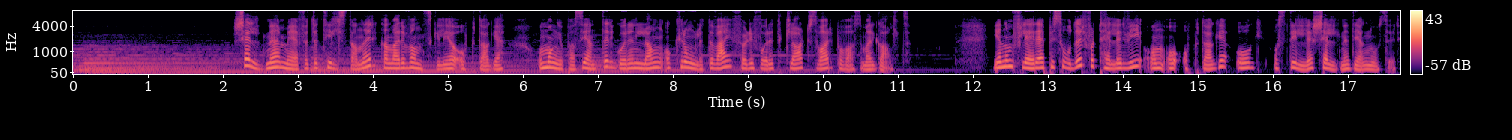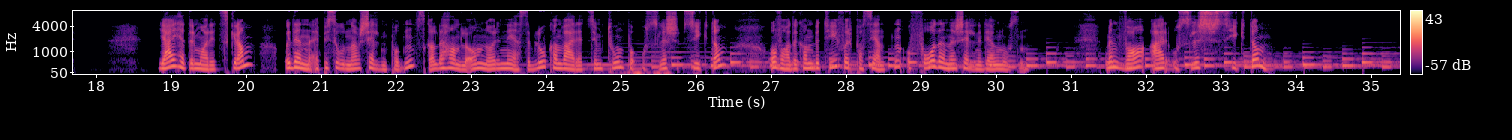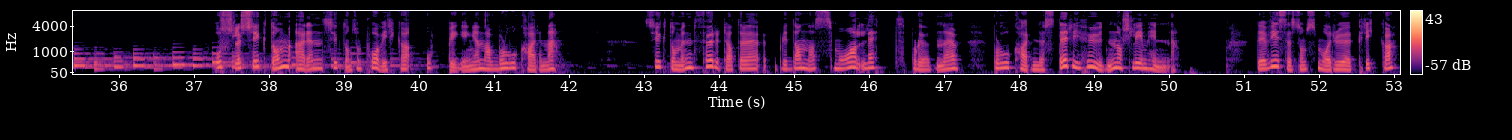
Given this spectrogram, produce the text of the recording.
Sjeldne medfødte tilstander kan være vanskelige å oppdage, og mange pasienter går en lang og kronglete vei før de får et klart svar på hva som er galt. Gjennom flere episoder forteller vi om å oppdage og å stille sjeldne diagnoser. Jeg heter Marit Skram, og i denne episoden av Sjeldenpodden skal det handle om når neseblod kan være et symptom på Oslers sykdom, og hva det kan bety for pasienten å få denne sjeldne diagnosen. Men hva er Oslers sykdom? Oslers sykdom er en sykdom som påvirker oppbyggingen av blodkarene. Sykdommen fører til at det blir dannet små, lettblødende blodkarnøster i huden og slimhinnene. Det vises som små røde prikker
